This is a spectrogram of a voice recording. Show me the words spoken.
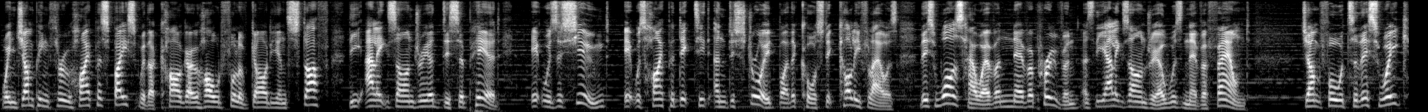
When jumping through hyperspace with a cargo hold full of Guardian stuff the Alexandria disappeared it was assumed it was hyperdicted and destroyed by the caustic cauliflowers. This was however never proven as the Alexandria was never found. Jump forward to this week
